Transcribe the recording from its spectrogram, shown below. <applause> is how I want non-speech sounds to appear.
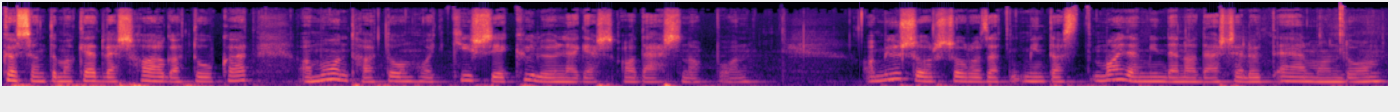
Köszöntöm a kedves hallgatókat a mondhatom, hogy kisé különleges adásnapon. A műsorsorozat, mint azt majdnem minden adás előtt elmondom,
